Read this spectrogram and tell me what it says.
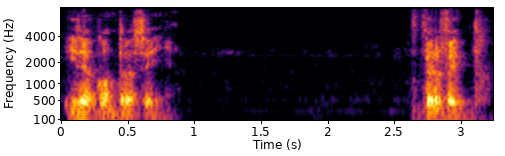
y la contraseña. Perfecto.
